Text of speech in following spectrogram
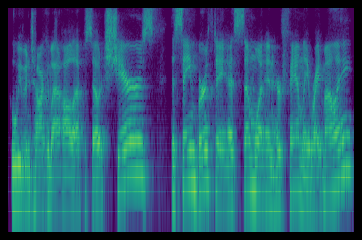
who we've been talking about all episode, shares the same birthday as someone in her family, right, Molly?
